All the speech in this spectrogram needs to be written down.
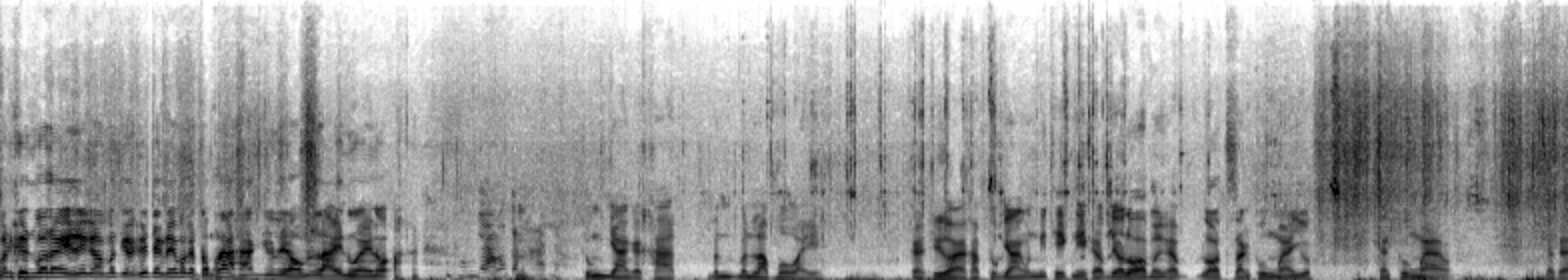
มันขึ้นว่าได้เลยครับ มันก็คือจังไดมันก็ต้องผ้าหักอยู่แล้วมันหลายหน่วยเนาะทุ่งยางมันก็ขาดนะทุกอย่างก็ขาด มันมันรับบ่ไหวก็คือว่าครับทุกอย่างมันมีเทคนิคครับเดี๋ยวรอมึงครับรอดสั่งถุงมาอยู่สั่งถุงมา แล้วก็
